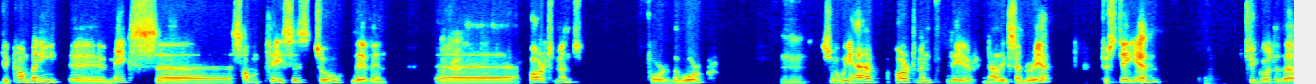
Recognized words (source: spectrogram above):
the company uh, makes uh, some places to live in. Uh, apartment for the work. hmm So we have apartment there in Alexandria to stay in, to go to the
